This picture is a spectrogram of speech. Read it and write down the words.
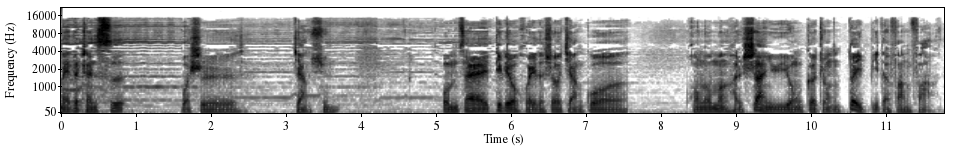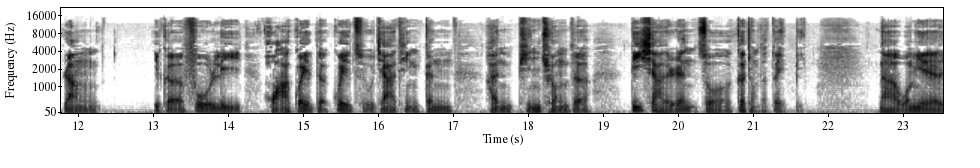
美的沉思，我是蒋勋。我们在第六回的时候讲过，《红楼梦》很善于用各种对比的方法，让一个富丽华贵的贵族家庭跟很贫穷的低下的人做各种的对比。那我们也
